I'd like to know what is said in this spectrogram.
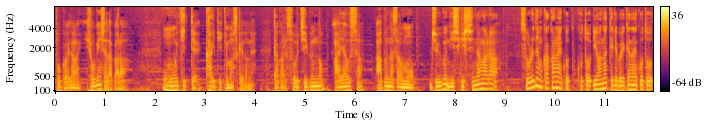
僕は表現者だから思い切って書いていきますけどね。だからそういう自分の危うさ危なさをもう十分に意識しながらそれでも書かないこと言わなければいけないこと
